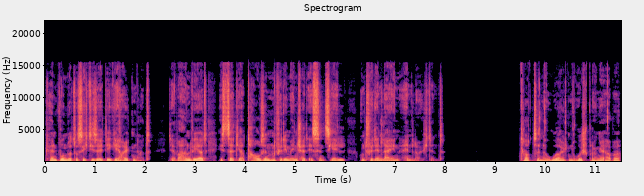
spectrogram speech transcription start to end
Kein Wunder, dass sich diese Idee gehalten hat. Der Warenwert ist seit Jahrtausenden für die Menschheit essentiell und für den Laien einleuchtend. Trotz seiner uralten Ursprünge aber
